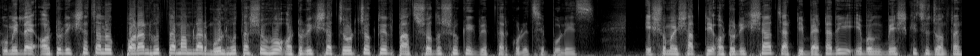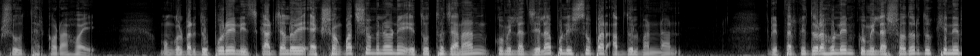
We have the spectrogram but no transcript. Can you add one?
কুমিল্লায় অটোরিকশা চালক পরাণ হত্যা মামলার মূল হোতাসহ অটোরিকশা চোরচক্রের পাঁচ সদস্যকে গ্রেপ্তার করেছে পুলিশ। এ সময় সাতটি অটোরিকশা, চারটি ব্যাটারি এবং বেশ কিছু যন্ত্রাংশ উদ্ধার করা হয়। মঙ্গলবার দুপুরে নিজ কার্যালয়ে এক সংবাদ সম্মেলনে এ তথ্য জানান কুমিল্লা জেলা পুলিশ সুপার আব্দুল মান্নান। গ্রেপ্তারকৃতরা হলেন কুমিল্লা সদর দক্ষিণের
